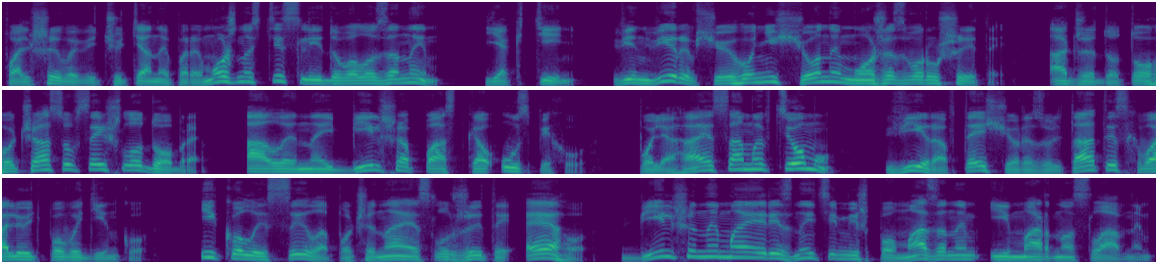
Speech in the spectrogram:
Фальшиве відчуття непереможності слідувало за ним, як тінь. Він вірив, що його ніщо не може зворушити, адже до того часу все йшло добре. Але найбільша пастка успіху полягає саме в цьому віра в те, що результати схвалюють поведінку. І коли сила починає служити его, більше немає різниці між помазаним і марнославним.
